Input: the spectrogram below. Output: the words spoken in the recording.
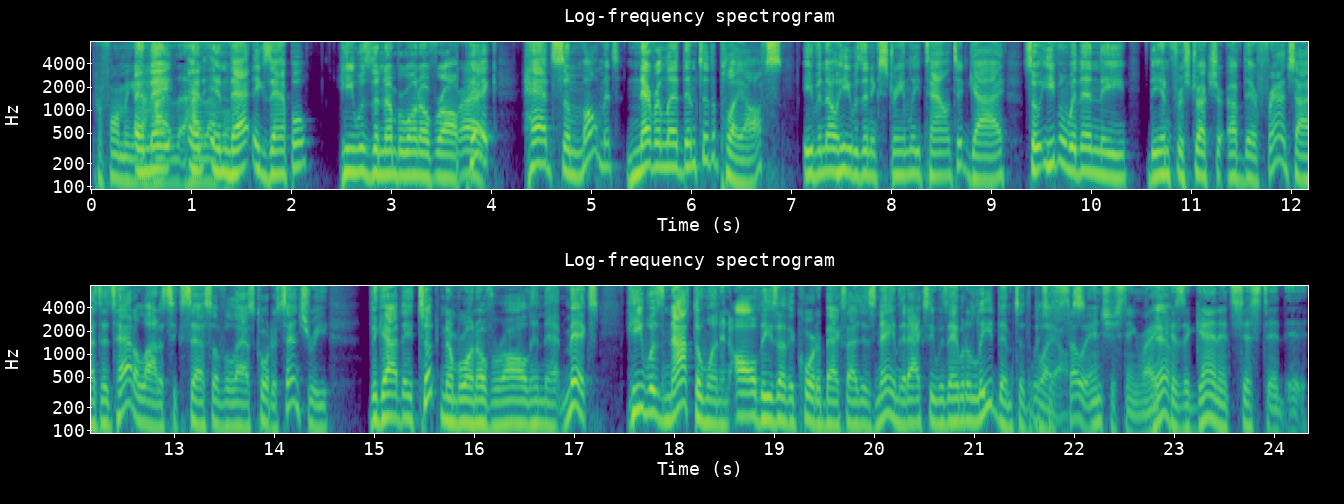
performing at and a they, high, high and. In that example, he was the number one overall right. pick, had some moments, never led them to the playoffs even though he was an extremely talented guy. So even within the the infrastructure of their franchise that's had a lot of success over the last quarter century, the guy they took number one overall in that mix, he was not the one in all these other quarterbacks I just named that actually was able to lead them to the Which playoffs. Is so interesting, right? Yeah. Because again, it's just it, it,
